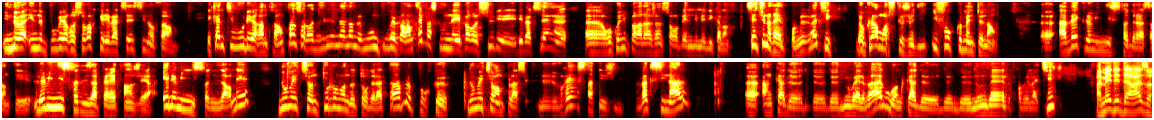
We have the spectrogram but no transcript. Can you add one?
Ils ne, pouvaient recevoir que les vaccins Sinopharm. Et quand ils voulaient rentrer en France, on leur disait non, non, mais vous ne pouvez pas rentrer parce que vous n'avez pas reçu les, vaccins euh, reconnus par l'Agence européenne du médicament. C'est une réelle problématique. Donc là, moi, ce que je dis, il faut que maintenant, avec le ministre de la Santé, le ministre des Affaires étrangères et le ministre des Armées, nous mettions tout le monde autour de la table pour que nous mettions en place une vraie stratégie vaccinale en cas de, de, nouvelles vagues ou en cas de, de nouvelles problématiques Ahmed Edaraz,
